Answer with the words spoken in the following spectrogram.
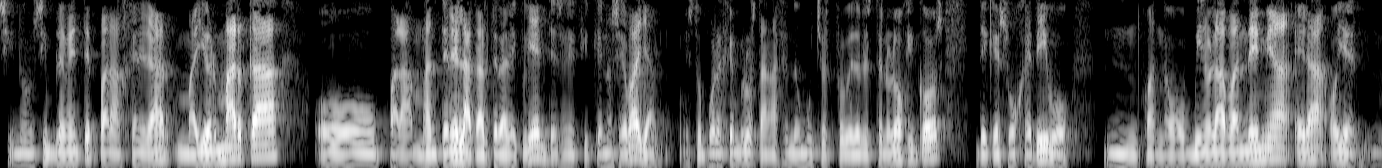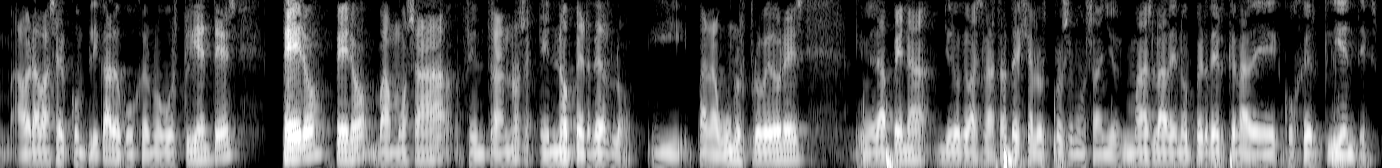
sino simplemente para generar mayor marca o para mantener la cartera de clientes, es decir, que no se vayan. Esto, por ejemplo, lo están haciendo muchos proveedores tecnológicos de que su objetivo mm, cuando vino la pandemia era, oye, ahora va a ser complicado coger nuevos clientes, pero, pero vamos a centrarnos en no perderlo. Y para algunos proveedores que me da pena, yo creo que va a ser la estrategia en los próximos años, más la de no perder que la de coger clientes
